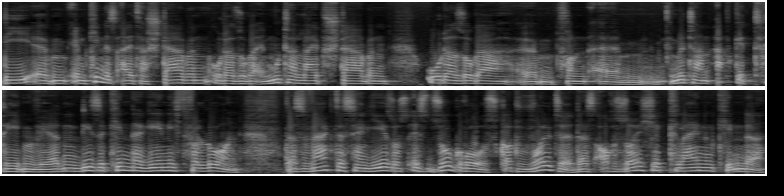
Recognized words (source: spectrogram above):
die ähm, im Kindesalter sterben oder sogar im Mutterleib sterben oder sogar ähm, von ähm, Müttern abgetrieben werden. Diese Kinder gehen nicht verloren. Das Werk des Herrn Jesus ist so groß. Gott wollte, dass auch solche kleinen Kinder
